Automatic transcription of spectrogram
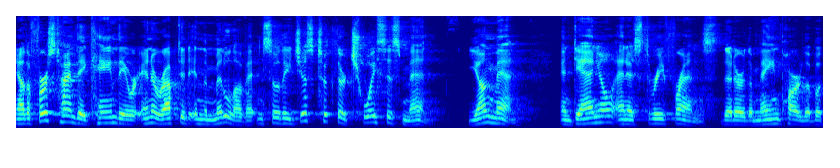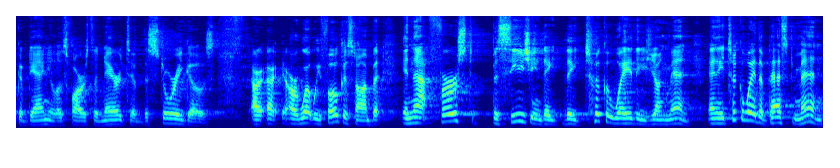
Now, the first time they came, they were interrupted in the middle of it, and so they just took their choicest men, young men, and Daniel and his three friends, that are the main part of the book of Daniel as far as the narrative, the story goes, are, are, are, what we focused on. But in that first besieging, they, they took away these young men. And they took away the best men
